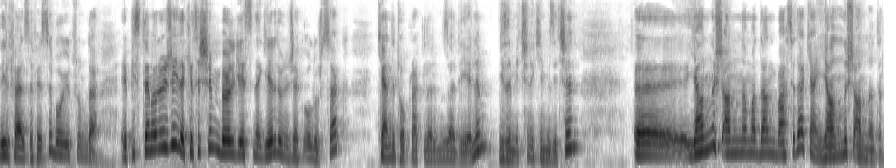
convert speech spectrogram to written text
dil felsefesi boyutunda. Epistemoloji ile kesişim bölgesine geri dönecek olursak kendi topraklarımıza diyelim bizim için ikimiz için e, yanlış anlamadan bahsederken yanlış anladın.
